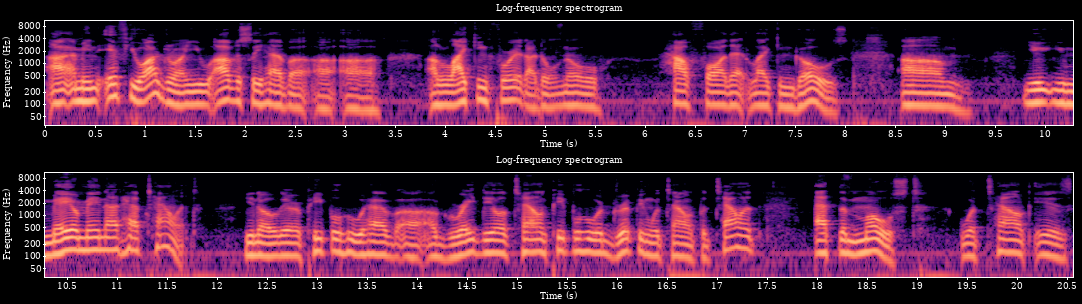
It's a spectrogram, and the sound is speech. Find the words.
I, I mean, if you are drawing, you obviously have a, a a, a liking for it. I don't know how far that liking goes. Um, you you may or may not have talent. You know, there are people who have a, a, great deal of talent, people who are dripping with talent, but talent at the most, what talent is,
